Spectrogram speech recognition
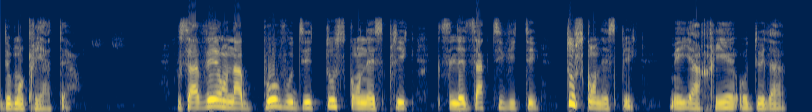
de mon Créateur. Vous savez, on a beau vous dire tout ce qu'on explique, les activités, tout ce qu'on explique, mais il n'y a rien au-delà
